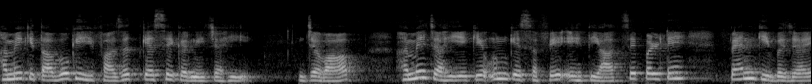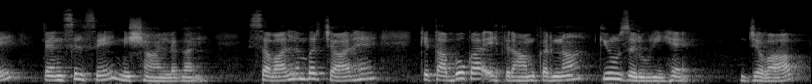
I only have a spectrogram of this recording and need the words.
हमें किताबों की हिफाजत कैसे करनी चाहिए? जवाब, हमें चाहिए कि उनके सफ़े एहतियात से पलटें पेन की बजाय पेंसिल से निशान लगाएँ। सवाल नंबर चार है, किताबों का एहतराम करना क्यों ज़रूरी है? जवाब,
